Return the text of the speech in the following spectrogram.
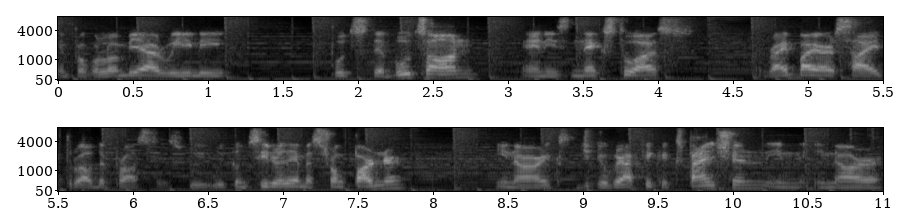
And ProColombia really puts the boots on and is next to us, right by our side throughout the process. We, we consider them a strong partner in our ex- geographic expansion, in, in our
